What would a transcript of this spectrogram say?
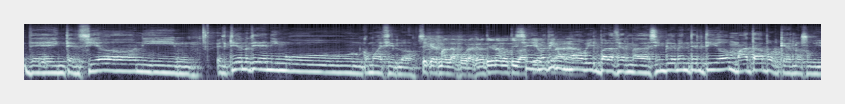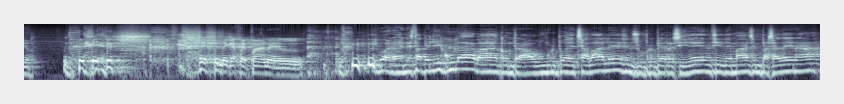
de intención y el tío no tiene ningún cómo decirlo Sí que es maldad pura, que no tiene una motivación Sí, no tiene un móvil para hacer nada. Simplemente el tío mata porque es lo suyo. Que hace pan, el... Y bueno, en esta película va contra un grupo de chavales en su propia residencia y demás, en Pasadena,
